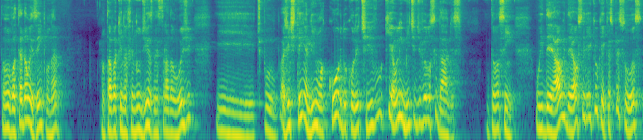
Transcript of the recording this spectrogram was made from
Então eu vou até dar um exemplo, né? Eu estava aqui na Fernão Dias, na estrada hoje, e tipo, a gente tem ali um acordo coletivo que é o limite de velocidades. Então, assim, o ideal, o ideal seria que o quê? Que as pessoas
